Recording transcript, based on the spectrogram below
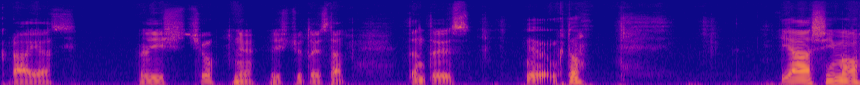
Krajes, Liściu, nie, Liściu to jest ten. Ten to jest, nie wiem kto. Yashimo,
